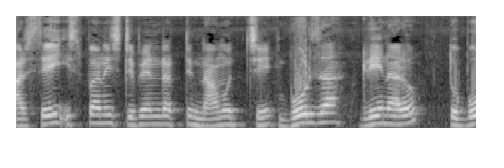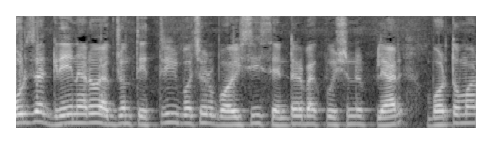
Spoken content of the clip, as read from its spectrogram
আর সেই স্প্যানিশ ডিফেন্ডারটির নাম হচ্ছে বোরজা গ্রেনারো তো বোরজা গ্রেনারো একজন তেত্রিশ বছর বয়সী সেন্টার ব্যাক পজিশনের প্লেয়ার বর্তমান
